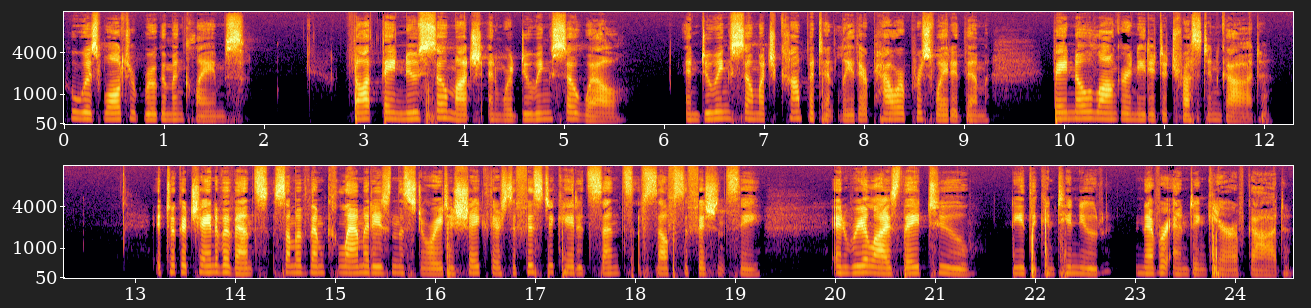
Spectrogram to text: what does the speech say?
who, as Walter Brueggemann claims, thought they knew so much and were doing so well, and doing so much competently, their power persuaded them they no longer needed to trust in God. It took a chain of events, some of them calamities in the story, to shake their sophisticated sense of self sufficiency and realize they too need the continued, never ending care of God.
